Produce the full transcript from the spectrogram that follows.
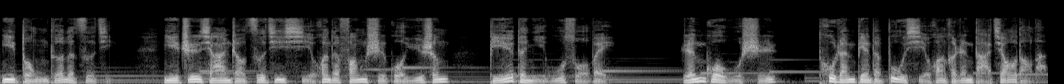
你懂得了自己，你只想按照自己喜欢的方式过余生，别的你无所谓。人过五十，突然变得不喜欢和人打交道了，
